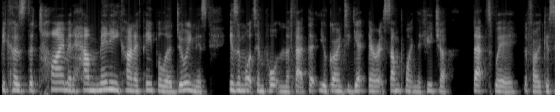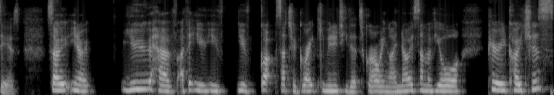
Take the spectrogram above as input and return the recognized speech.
because the time and how many kind of people are doing this isn't what's important. The fact that you're going to get there at some point in the future, that's where the focus is. So, you know, you have, I think you you've you've got such a great community that's growing. I know some of your period coaches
